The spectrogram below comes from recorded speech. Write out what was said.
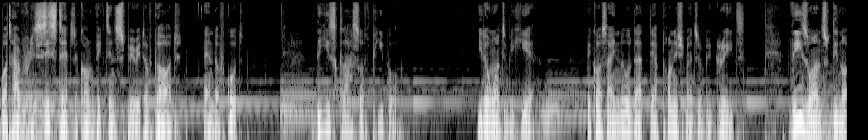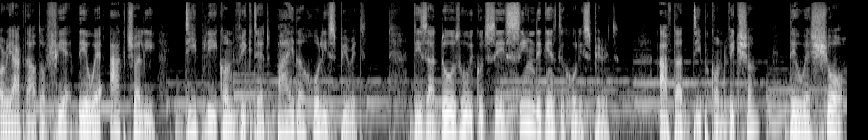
but have resisted the convicting spirit of God. End of quote. These class of people, you don't want to be here, because I know that their punishment will be great these ones did not react out of fear. They were actually deeply convicted by the Holy Spirit. These are those who we could say sinned against the Holy Spirit. After deep conviction, they were sure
